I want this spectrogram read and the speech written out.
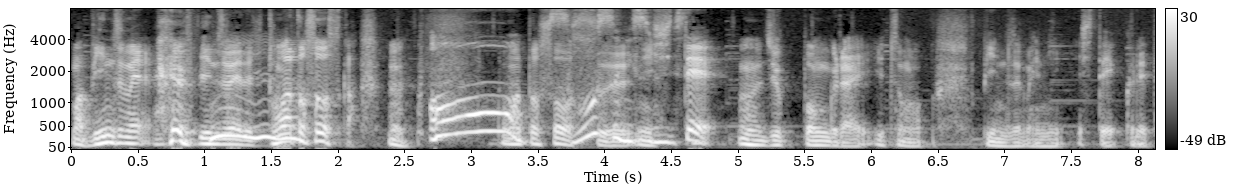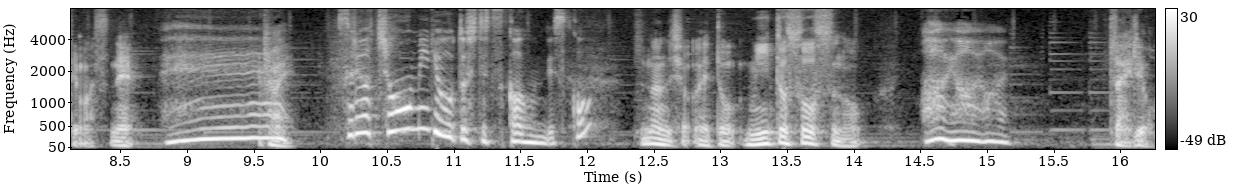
まあ、瓶詰め 瓶詰めうんうんうんですトマトソースか。うん。トマトソースにしするんですね。て、うん、10本ぐらいいつも瓶詰めにしてくれてますね。へえ、はいそれは調味料として使うんですか？なんでしょう、えっと、ミートソースのはいはいはい。材料。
